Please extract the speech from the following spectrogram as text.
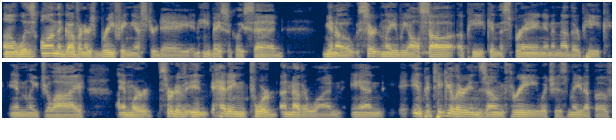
uh, was on the governor's briefing yesterday and he basically said you know certainly we all saw a peak in the spring and another peak in late july and we're sort of in heading toward another one. And in particular in zone three, which is made up of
